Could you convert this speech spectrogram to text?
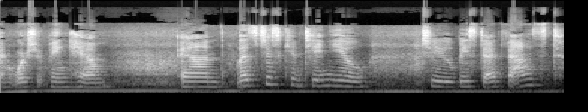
and worshiping Him. And let's just continue to be steadfast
